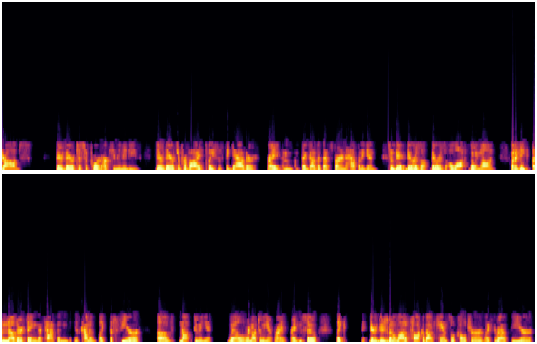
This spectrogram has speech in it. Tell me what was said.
jobs. They're there to support our communities. They're there to provide places to gather, right? And thank God that that's starting to happen again. So there, there is a, there is a lot going on. But I think another thing that's happened is kind of like the fear of not doing it well or not doing it right, right? And so like there, there's been a lot of talk about cancel culture like throughout the year,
